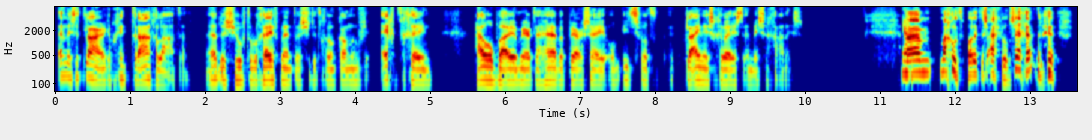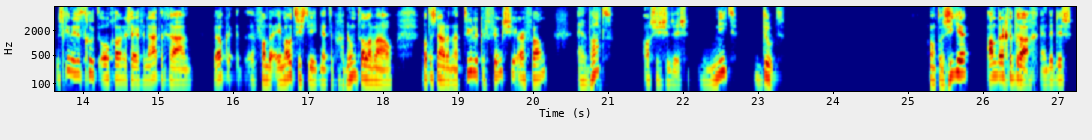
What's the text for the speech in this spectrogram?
En is het klaar. Ik heb geen traan gelaten. Hè? Dus je hoeft op een gegeven moment, als je dit gewoon kan, hoef je echt geen huilbuien meer te hebben per se om iets wat klein is geweest en misgegaan is. Ja. Ehm, maar goed, wat ik dus eigenlijk wilde zeggen, misschien is het goed om gewoon eens even na te gaan welke van de emoties die ik net heb genoemd allemaal, wat is nou de natuurlijke functie ervan en wat als je ze dus niet doet? Want dan zie je ander gedrag en dit is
